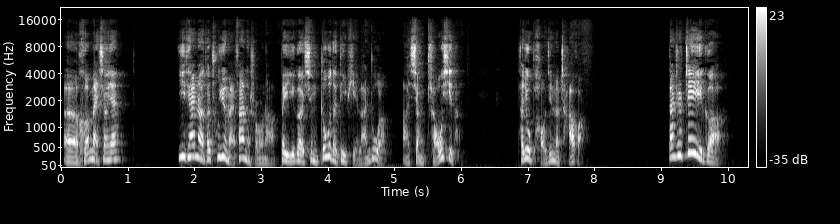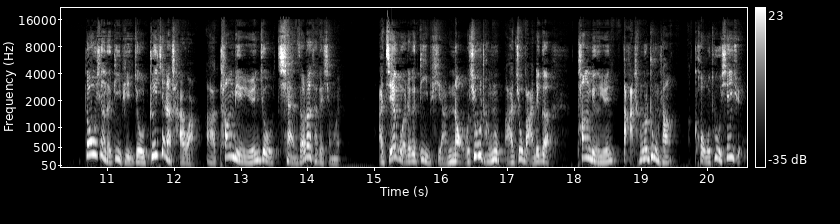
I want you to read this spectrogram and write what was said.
呃和卖香烟。一天呢，他出去买饭的时候呢，被一个姓周的地痞拦住了啊，想调戏他，他就跑进了茶馆。但是这个高兴的地痞就追进了茶馆啊，汤炳云就谴责了他的行为啊，结果这个地痞啊恼羞成怒啊，就把这个汤炳云打成了重伤，口吐鲜血。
